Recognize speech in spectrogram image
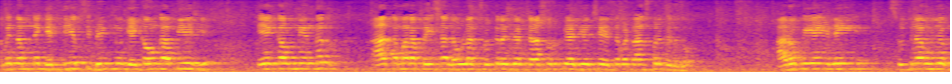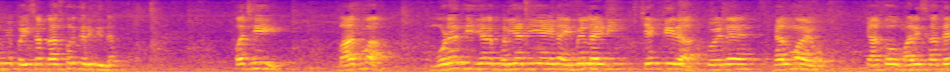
અમે તમને એચડીએફસી બેંકનું એક એકાઉન્ટ આપીએ છીએ. એ એકાઉન્ટની અંદર આ તમારા પૈસા નવ લાખ છોતેર હજાર ચારસો રૂપિયા જે છે તમે ટ્રાન્સફર કરી દો. આરોપીએ એની સૂચના મુજબ પૈસા ટ્રાન્સફર કરી દીધા. પછી બાદમાં મોડેથી જ્યારે ફરિયાદીએ એના ઈમેલ આઈડી ચેક કર્યા, તો એને ખ્યાલમાં આવ્યો કે આ તો મારી સાથે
